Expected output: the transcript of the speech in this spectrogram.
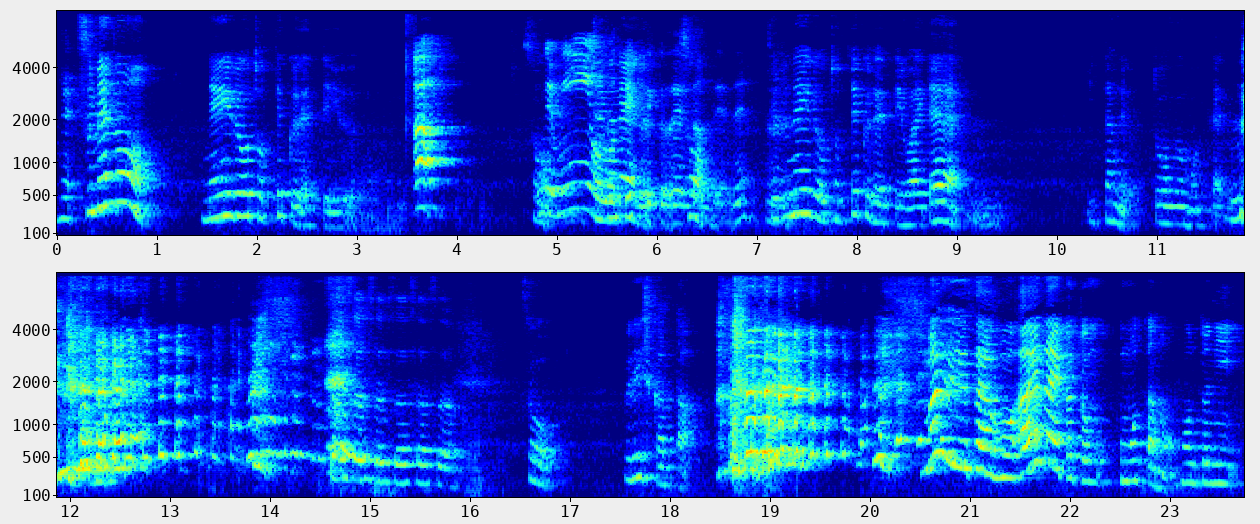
う、ね爪のネイルを取ってくれっていう。あそう。でミーを持ってくれたんだよね。ジェルネイル。を取ってくれって言われて行ったんだよ。道具持って。そうそうそうそうそうそう。そう。嬉しかった。マジでさもう会えないかと思ったの。本当に。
